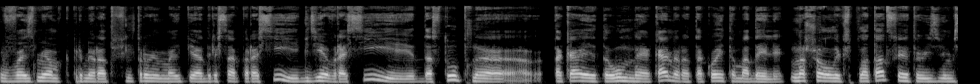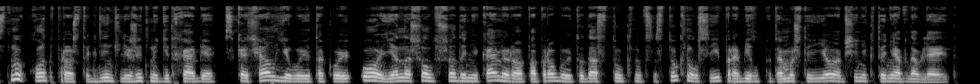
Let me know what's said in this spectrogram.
возьмем, к примеру, отфильтруем IP-адреса по России, где в России доступна такая-то умная камера такой-то модели. Нашел эксплуатацию этой уязвимости, ну, код просто где-нибудь лежит на гитхабе, скачал его и такой, о, я нашел в Шодане камеру, а попробую туда стукнуться. Стукнулся и пробил, потому что ее вообще никто не обновляет.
